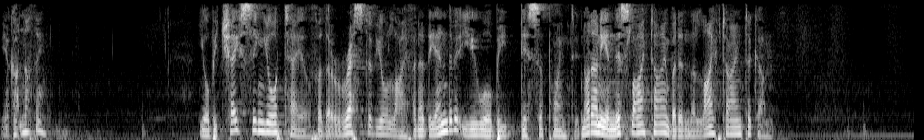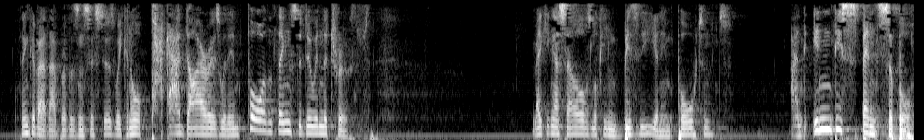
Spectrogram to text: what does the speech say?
You've got nothing. You'll be chasing your tail for the rest of your life, and at the end of it, you will be disappointed, not only in this lifetime, but in the lifetime to come. Think about that, brothers and sisters. We can all pack our diaries with important things to do in the truth. making ourselves looking busy and important and indispensable.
